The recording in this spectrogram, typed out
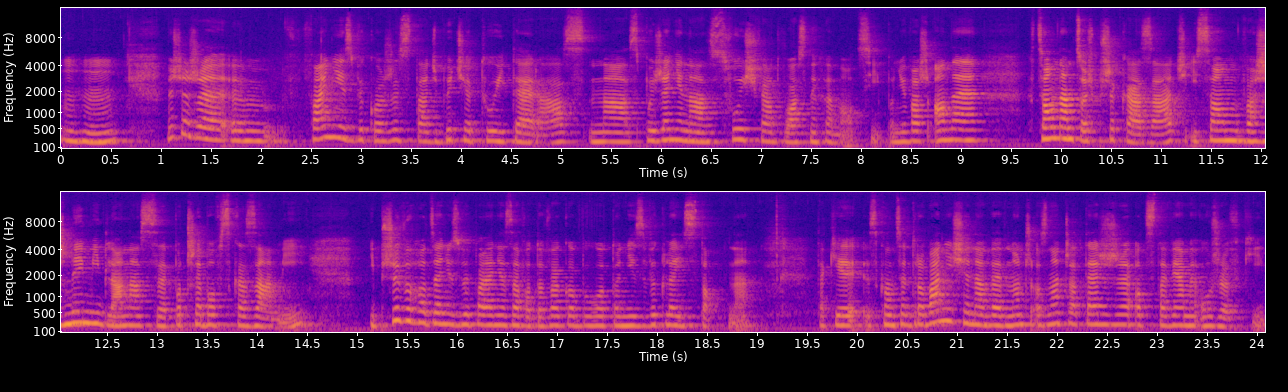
Mhm. Myślę, że fajnie jest wykorzystać bycie tu i teraz na spojrzenie na swój świat własnych emocji, ponieważ one chcą nam coś przekazać i są ważnymi dla nas potrzebowskazami. I przy wychodzeniu z wypalenia zawodowego było to niezwykle istotne. Takie skoncentrowanie się na wewnątrz oznacza też, że odstawiamy używki.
